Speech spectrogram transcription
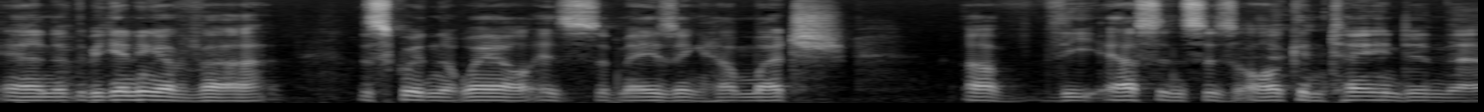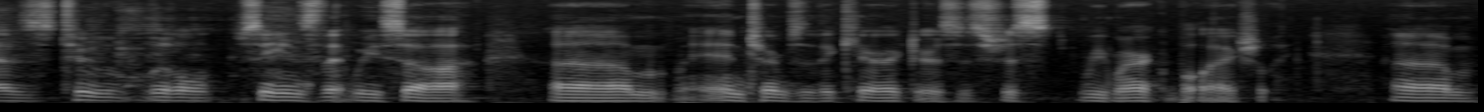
and at the beginning of uh, the Squid and the Whale, it's amazing how much of the essence is all contained in those two little scenes that we saw. Um, in terms of the characters, it's just remarkable, actually. Um,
